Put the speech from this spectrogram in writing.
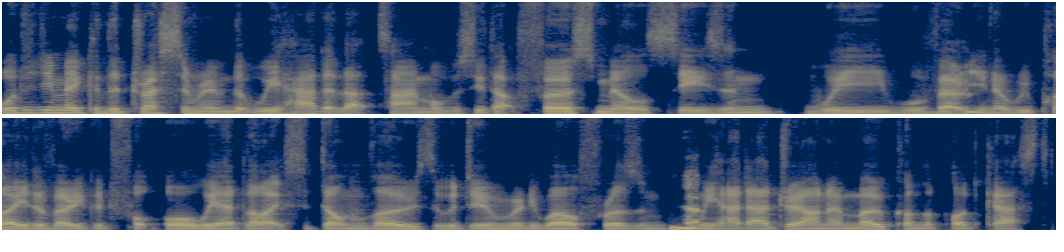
What did you make of the dressing room that we had at that time? Obviously, that first Mills season, we were very, mm-hmm. you know, we played a very good football. We had the likes of Dom Vose that were doing really well for us, and, yeah. we had Adriano Moke on the podcast.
